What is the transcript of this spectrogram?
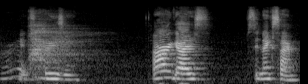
All right. it's crazy. All right, guys. See you next time.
